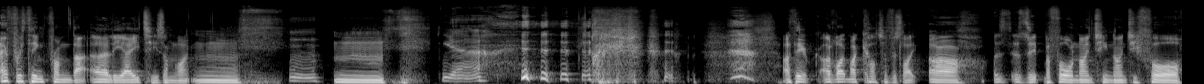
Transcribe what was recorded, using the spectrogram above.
everything from that early '80s, I'm like, mm, Yeah. I think I'd like my cutoff is like, oh, is, is it before 1994?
